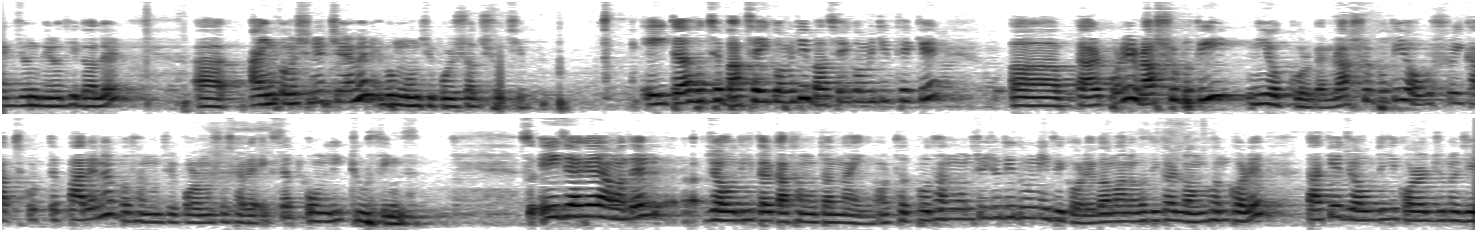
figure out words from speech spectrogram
একজন বিরোধী দলের আইন কমিশনের চেয়ারম্যান এবং মন্ত্রী পরিষদ সচিব। এইটা হচ্ছে বাছাই কমিটি। বাছাই কমিটি থেকে তারপরে রাষ্ট্রপতি নিয়োগ করবেন। রাষ্ট্রপতি অবশ্যই কাজ করতে পারে না, প্রধানমন্ত্রীর পরামর্শ ছাড়া except only two things so এই জায়গায় আমাদের জবাবদিহিতার কাঠামোটা নাই। অর্থাৎ প্রধানমন্ত্রী যদি দুর্নীতি করে বা মানবাধিকার লঙ্ঘন করে, তাকে জবাবদিহি করার জন্য যে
